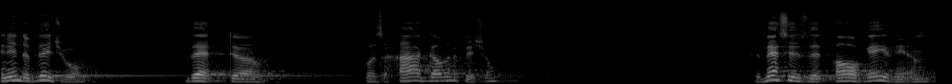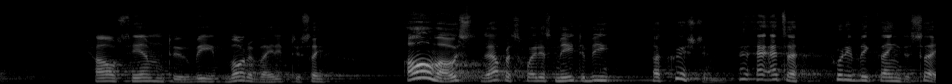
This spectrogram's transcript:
an individual that uh, was a high government official. The message that Paul gave him caused him to be motivated to say, Almost thou persuadest me to be a Christian. That's a pretty big thing to say.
